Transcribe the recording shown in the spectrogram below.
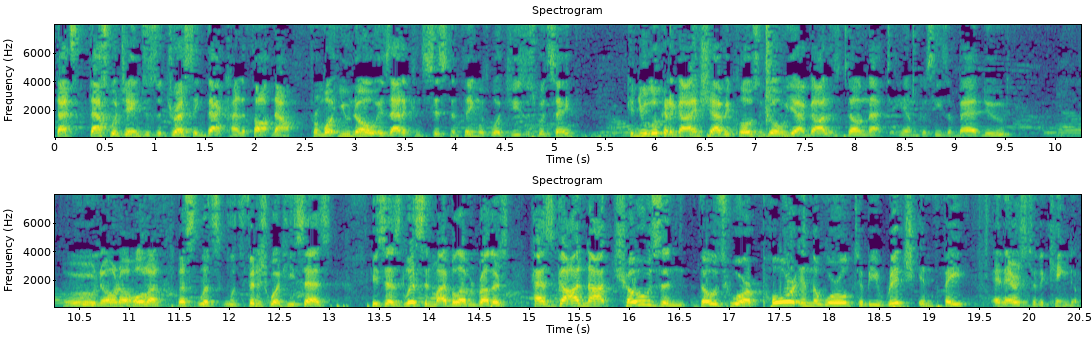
That's that's what James is addressing, that kind of thought. Now, from what you know, is that a consistent thing with what Jesus would say? Can you look at a guy in shabby clothes and go, "Yeah, God has done that to him because he's a bad dude"? Ooh, no, no, hold on. Let's let's let's finish what he says. He says, "Listen, my beloved brothers, has God not chosen those who are poor in the world to be rich in faith and heirs to the kingdom?"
